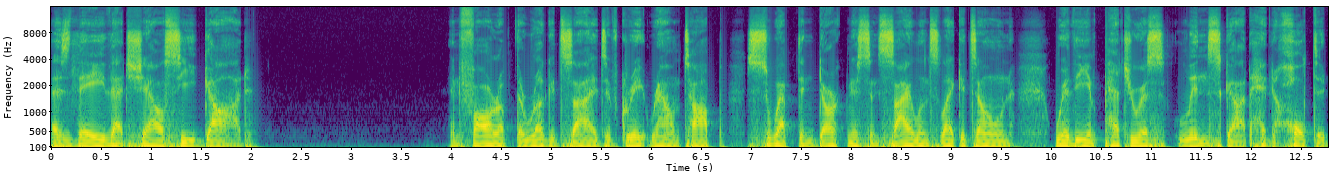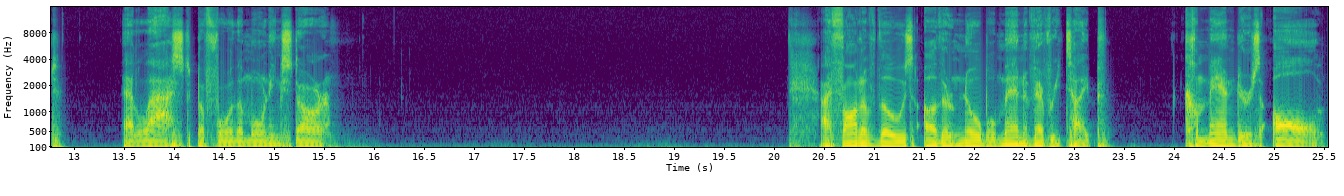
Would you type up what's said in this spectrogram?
as they that shall see God. And far up the rugged sides of Great Round Top, swept in darkness and silence like its own, where the impetuous Linscott had halted at last before the morning star. I thought of those other noble men of every type, commanders all,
